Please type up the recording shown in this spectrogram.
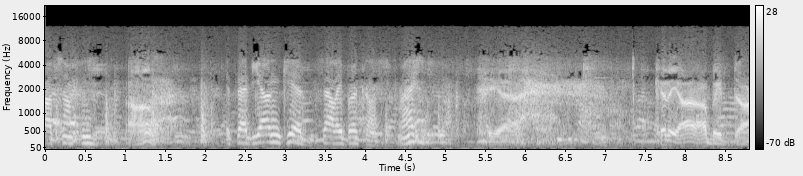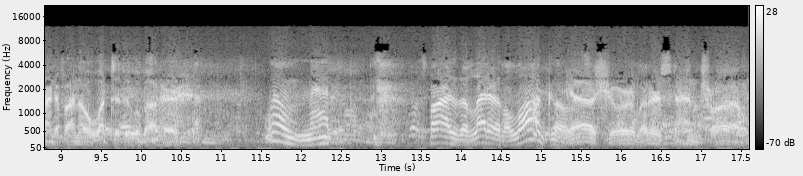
About something. Oh? It's that young kid, Sally Burkhoff, right? Yeah. Kitty, I- I'll be darned if I know what to do about her. Well, Matt, as far as the letter of the law goes. Yeah, sure. Let her stand trial.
